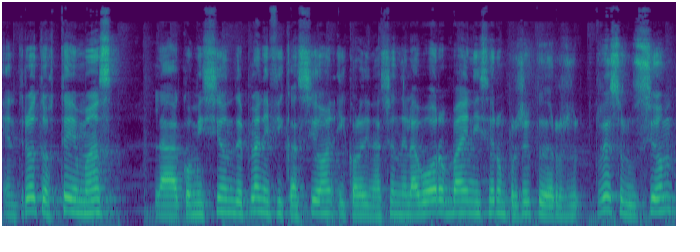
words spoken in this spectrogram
entre otros temas, la Comisión de Planificación y Coordinación de Labor va a iniciar un proyecto de resolución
